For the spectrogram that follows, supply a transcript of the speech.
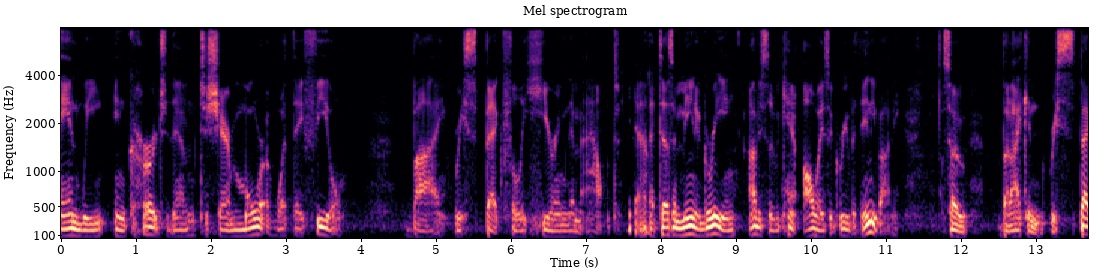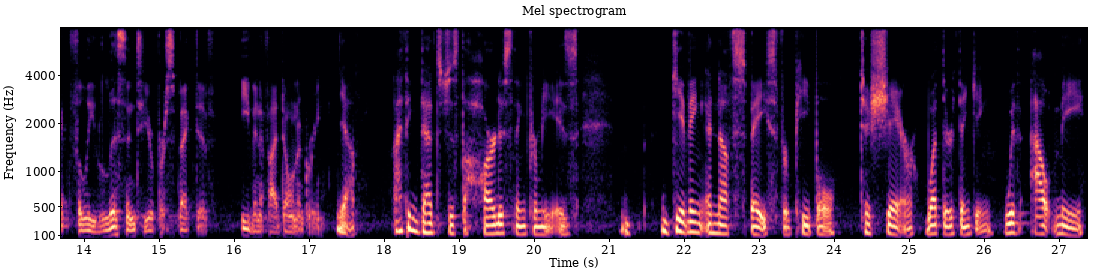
and we encourage them to share more of what they feel by respectfully hearing them out. Yeah. That doesn't mean agreeing. Obviously, we can't always agree with anybody. So, but I can respectfully listen to your perspective, even if I don't agree. Yeah. I think that's just the hardest thing for me is giving enough space for people to share what they're thinking without me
